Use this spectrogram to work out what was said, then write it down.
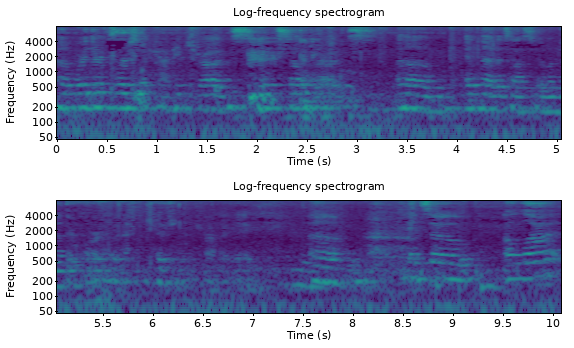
um, where they're forced to package drugs and sell drugs. Um, and that is also another form of human trafficking. Um, and so a lot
